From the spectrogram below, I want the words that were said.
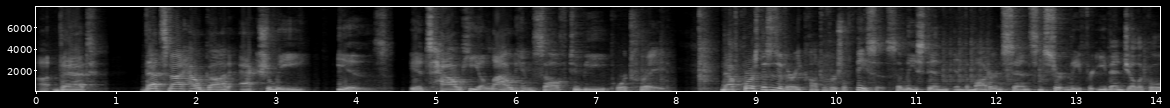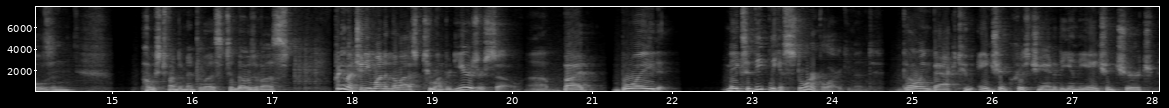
uh, that that's not how God actually is. It's how he allowed himself to be portrayed. Now, of course, this is a very controversial thesis, at least in, in the modern sense, and certainly for evangelicals and post fundamentalists, and those of us, pretty much anyone in the last 200 years or so. Uh, but Boyd makes a deeply historical argument, going back to ancient Christianity and the ancient church,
